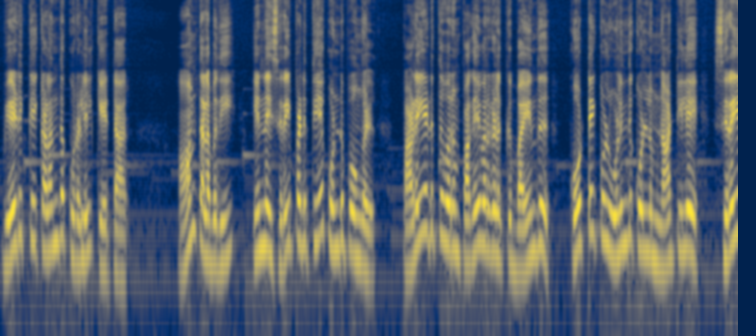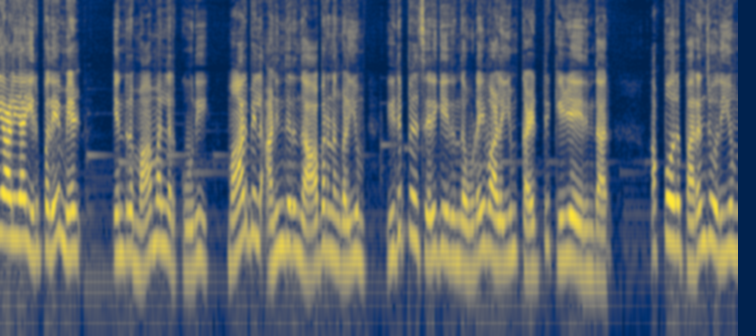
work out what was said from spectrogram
வேடிக்கை கலந்த குரலில் கேட்டார். ஆம் தளபதி என்னை சிறைப்படுத்தியே கொண்டு போங்கள். படையெடுத்து வரும் பகைவர்களுக்கு பயந்து கோட்டைக்குள் ஒளிந்து கொள்ளும் நாட்டிலே சிறையாளியாய் இருப்பதே மேல் என்று மாமல்லர் கூறி மார்பில் அணிந்திருந்த ஆபரணங்களையும் இடுப்பில் செருகியிருந்த உடைவாளையும் கழற்றி கீழே எறிந்தார். அப்போது பரஞ்சோதியும்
